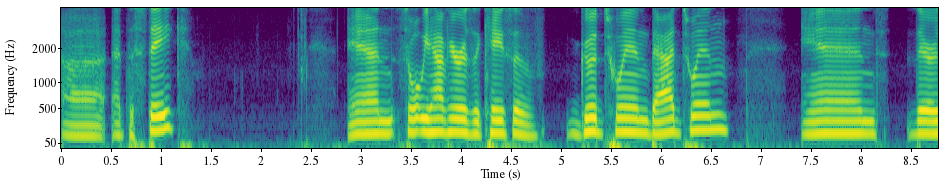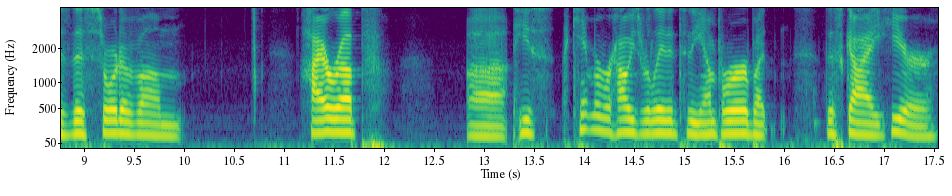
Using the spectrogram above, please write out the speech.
uh, at the stake. And so what we have here is a case of good twin, bad twin, and there's this sort of um, higher up. Uh, he's I can't remember how he's related to the emperor, but this guy here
